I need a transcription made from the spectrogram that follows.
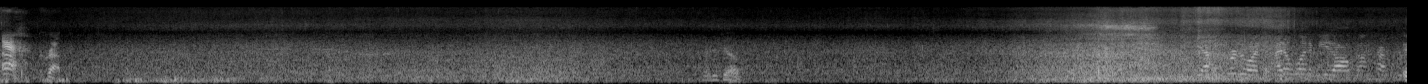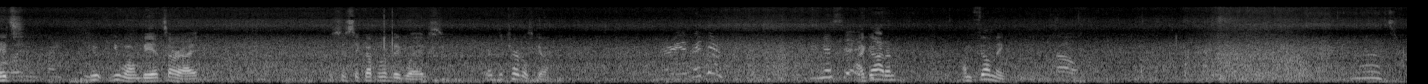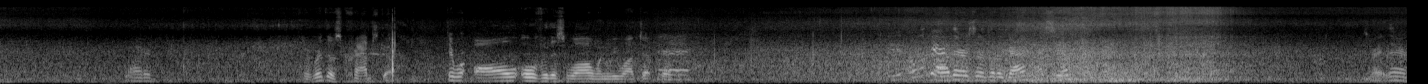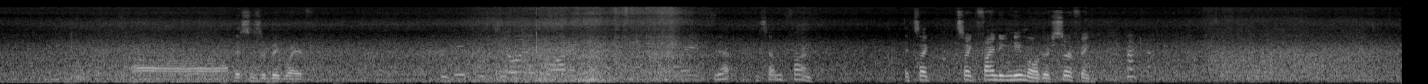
Ah, crap. Where'd he go? Yeah, we're going. I don't want to be at all uncomfortable. It's- You, you won't be, it's alright. It's just a couple of big waves. Where'd the turtles go? There he is, right there. You missed it. I got him. I'm filming. Oh. Water. Yeah, where'd those crabs go? They were all over this wall when we walked up Uh, here. oh, there. Oh, there's a little guy. I see him. He's right there. Uh, this is a big wave. He's just chilling in the water. Waves. Yeah, he's having fun. It's like it's like finding Nemo. They're surfing.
